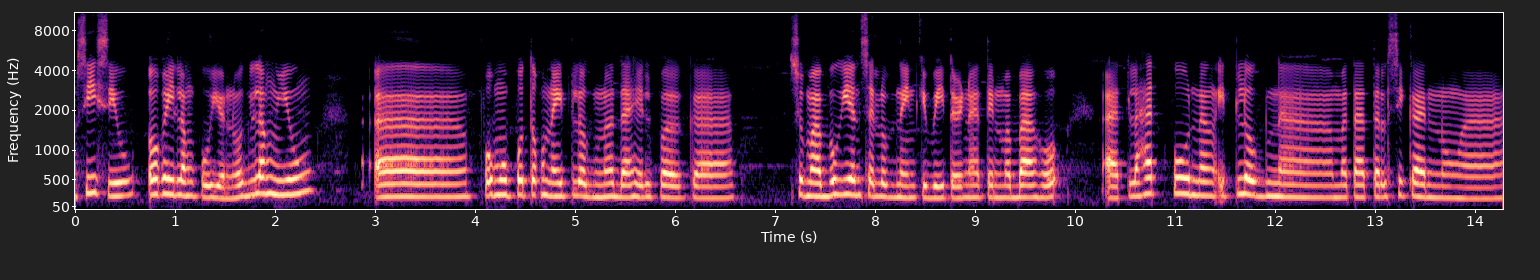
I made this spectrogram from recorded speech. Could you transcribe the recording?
sisiw, okay lang po yun. Wag lang yung uh, pumuputok na itlog, no? Dahil pag uh, sumabog yan sa loob na incubator natin, mabaho. At lahat po ng itlog na matatalsikan ng uh,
